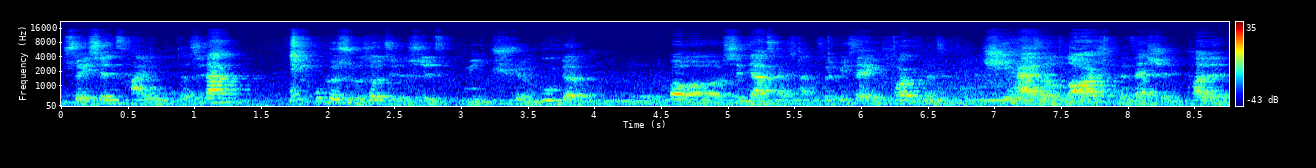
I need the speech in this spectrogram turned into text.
随身财物。可是当不可数的时候指的是你全部的 呃身家财产。所以 we say her she has a large possession，她的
